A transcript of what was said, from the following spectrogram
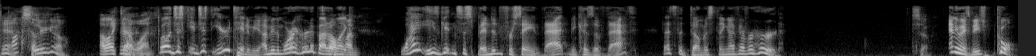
Yeah, so Awesome. there you go. I like that Yeah. one. Well, it just it just irritated me. I mean, the more I heard about it, Oh, I'm like, I'm- why he's getting suspended for saying that because of that? That's the dumbest thing I've ever heard. So, anyways, Beej, cool.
